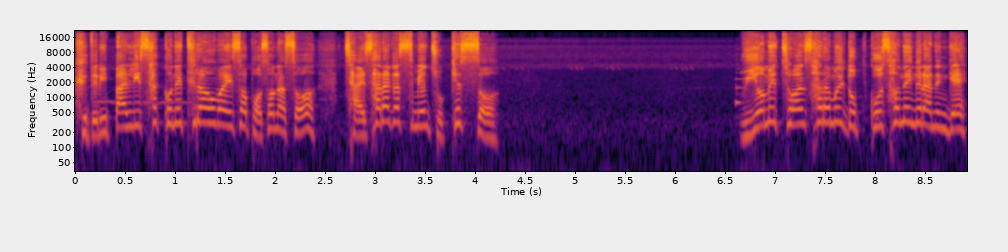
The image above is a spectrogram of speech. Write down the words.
그들이 빨리 사건의 트라우마에서 벗어나서 잘 살아갔으면 좋겠어. 위험에 처한 사람을 돕고 선행을 하는 게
